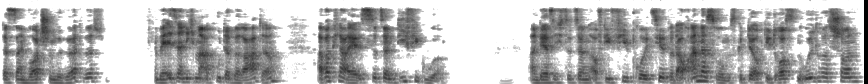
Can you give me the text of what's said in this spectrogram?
dass sein Wort schon gehört wird. Aber er ist ja nicht mal akuter Berater. Aber klar, er ist sozusagen die Figur, an der sich sozusagen auf die viel projiziert wird. Auch andersrum. Es gibt ja auch die Drosten Ultras schon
